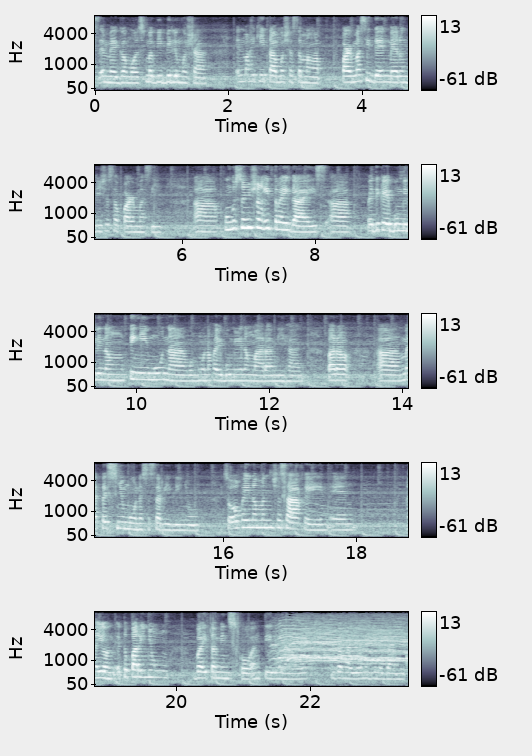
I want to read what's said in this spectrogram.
SM Mega Malls, mabibili mo siya. And makikita mo siya sa mga pharmacy din. Meron din siya sa pharmacy. Uh, kung gusto niyo siyang itry guys, uh, pwede kayo bumili ng tingi muna. Huwag muna kayo bumili ng maramihan. Para uh, matest nyo muna sa sarili nyo. So, okay naman siya sa akin. And, ayun, ito pa rin yung vitamins ko until now. Hanggang ngayon, na ginagamit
